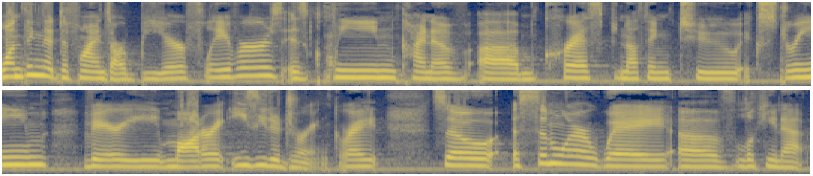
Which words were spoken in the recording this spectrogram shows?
One thing that defines our beer flavors is clean, kind of um, crisp, nothing too extreme, very moderate, easy to drink, right? So, a similar way of looking at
